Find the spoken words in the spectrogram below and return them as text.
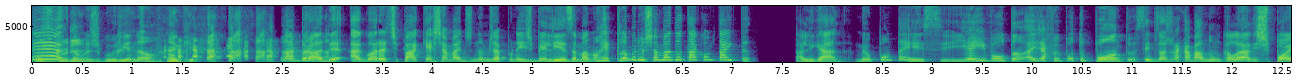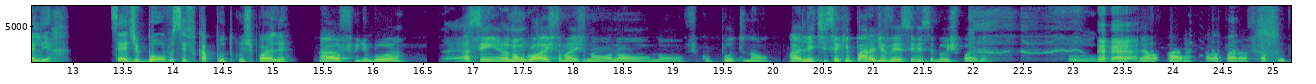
É, não, os guri não. mas, brother, agora, tipo, ah, quer chamar de nome japonês, beleza, mas não reclama do chamado Attack on Titan. Tá ligado? Meu ponto é esse. E aí, voltando. Aí já fui pro outro ponto. Esse episódio não acaba nunca. Olha, spoiler. Se é de boa, você fica puto com spoiler. Ah, eu fico de boa. Assim, eu não gosto, mas não, não, não fico puto, não. A Letícia que para de ver se recebeu um spoiler. Ô, louco. Ela para, ela para, ela fica puta.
